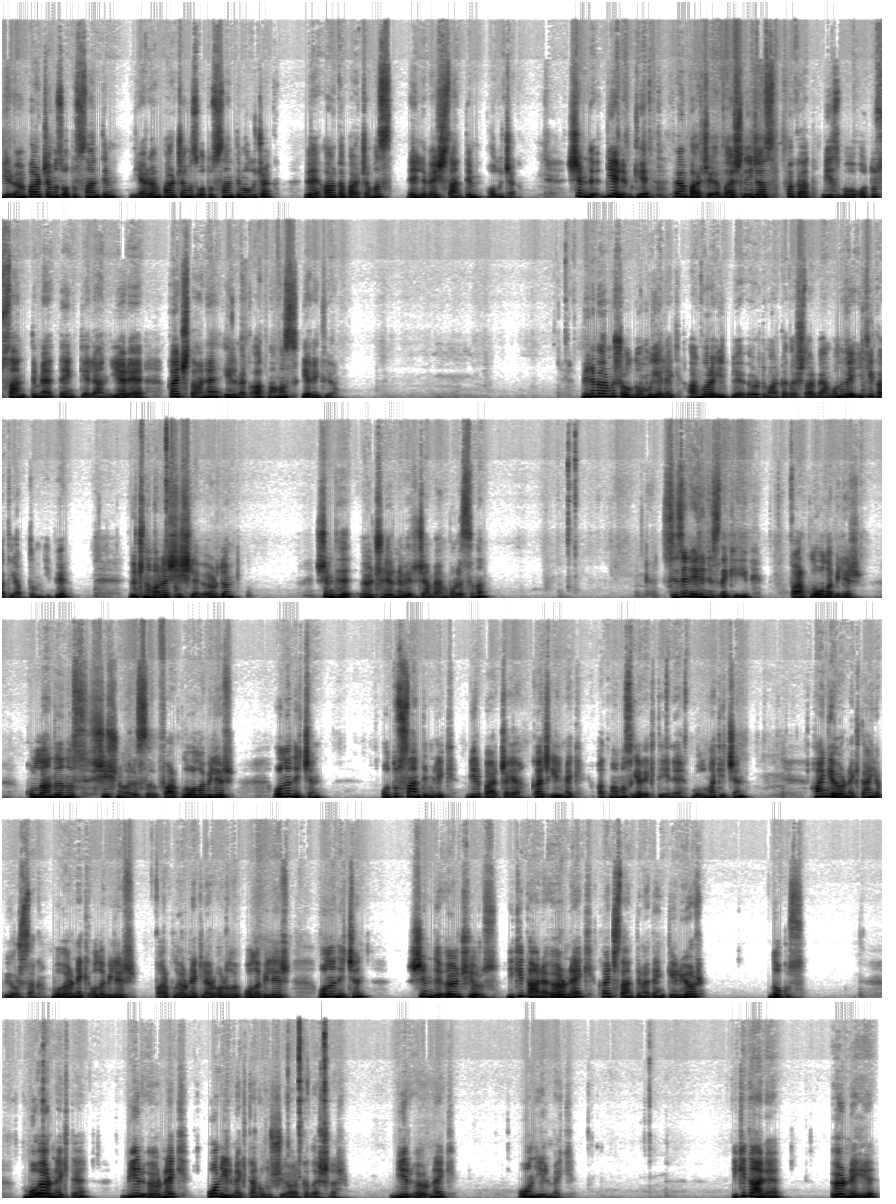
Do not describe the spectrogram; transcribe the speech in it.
bir ön parçamız 30 santim, diğer ön parçamız 30 santim olacak ve arka parçamız 55 santim olacak. Şimdi diyelim ki ön parçaya başlayacağız. Fakat biz bu 30 santime denk gelen yere kaç tane ilmek atmamız gerekiyor? Benim örmüş olduğum bu yelek angora iple ördüm arkadaşlar ben bunu ve iki kat yaptım ipi. 3 numara şişle ördüm. Şimdi ölçülerini vereceğim ben burasının. Sizin elinizdeki ip farklı olabilir. Kullandığınız şiş numarası farklı olabilir. Onun için 30 santimlik bir parçaya kaç ilmek atmamız gerektiğini bulmak için hangi örnekten yapıyorsak bu örnek olabilir, farklı örnekler olabilir. Onun için şimdi ölçüyoruz. İki tane örnek kaç santime denk geliyor? 9. Bu örnekte bir örnek 10 ilmekten oluşuyor arkadaşlar. Bir örnek 10 ilmek. İki tane örneği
